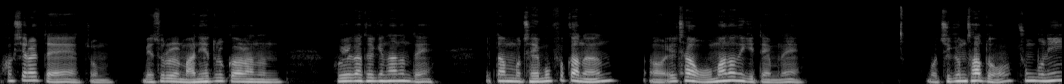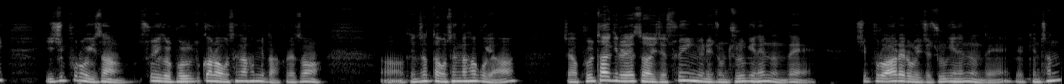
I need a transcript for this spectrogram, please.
확실할 때 좀 매수를 많이 해둘 거라는 후회가 들긴 하는데 일단 뭐 제 목표가는 어, 1차 5만 원이기 때문에 뭐 지금 사도 충분히 20% 이상 수익을 볼 거라고 생각합니다. 그래서 어, 괜찮다고 생각하고요. 제가 불타기를 해서 이제 수익률이 좀 줄긴 했는데 10% 아래로 이제 줄긴 했는데 그 괜찮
